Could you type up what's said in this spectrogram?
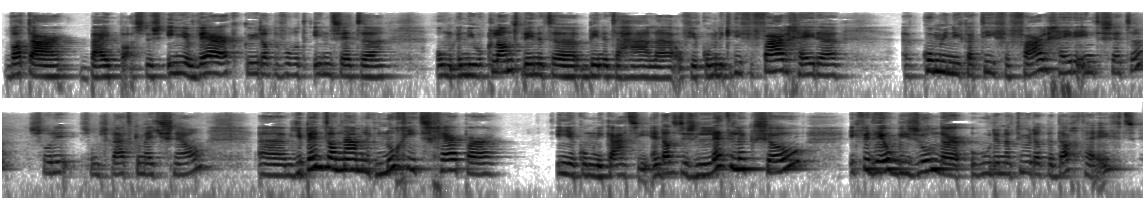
wat daarbij past. Dus in je werk kun je dat bijvoorbeeld inzetten om een nieuwe klant binnen te, binnen te halen. Of je communicatieve vaardigheden, uh, communicatieve vaardigheden in te zetten. Sorry, soms praat ik een beetje snel. Uh, je bent dan namelijk nog iets scherper in je communicatie. En dat is dus letterlijk zo. Ik vind het heel bijzonder hoe de natuur dat bedacht heeft.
